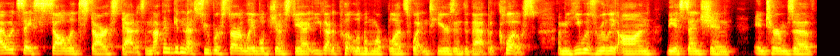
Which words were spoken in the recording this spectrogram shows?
I would say, solid star status. I'm not going to give him that superstar label just yet. You got to put a little bit more blood, sweat, and tears into that, but close. I mean, he was really on the ascension in terms of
